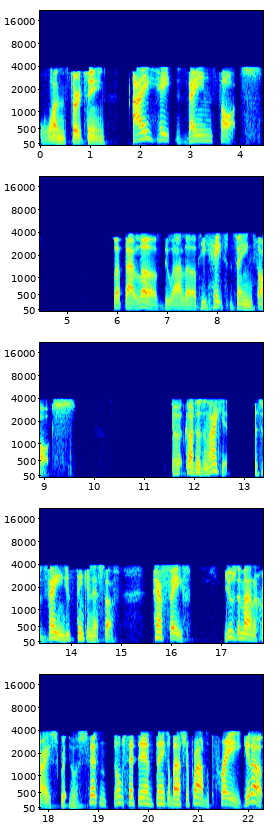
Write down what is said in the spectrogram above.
113. I hate vain thoughts, but thy love do I love. He hates vain thoughts. God doesn't like it. It's vain. You thinking that stuff. Have faith. Use the mind of Christ. Don't sit there and think about your problem. Pray. Get up.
